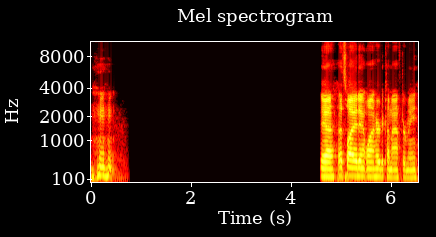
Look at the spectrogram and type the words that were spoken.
yeah, that's why I didn't want her to come after me.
